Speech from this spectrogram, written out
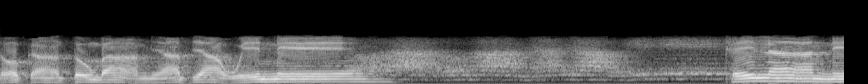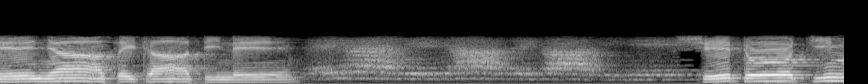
လောကသုံးပါးများပြဝေနေထိလန်းနေညာစိတ်ထားတည်နေ ရှေတိုကြီးမ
